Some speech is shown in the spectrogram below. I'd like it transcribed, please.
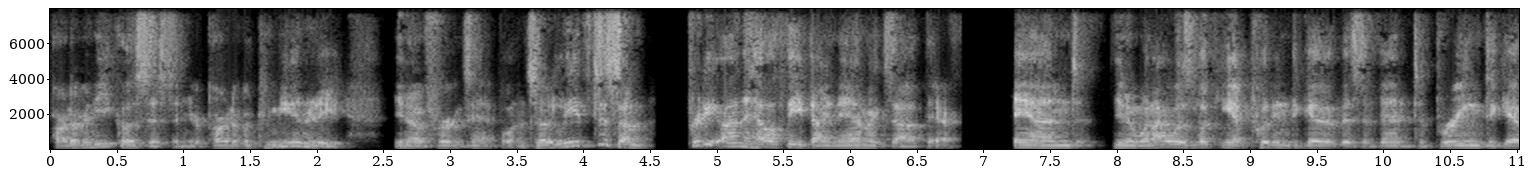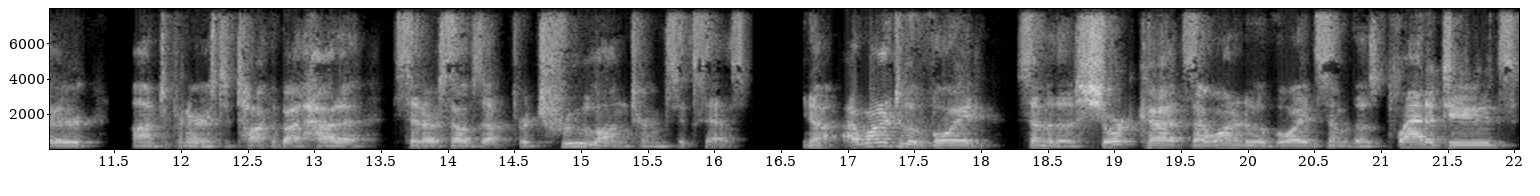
part of an ecosystem, you're part of a community, you know, for example. And so it leads to some pretty unhealthy dynamics out there. And, you know, when I was looking at putting together this event to bring together entrepreneurs to talk about how to set ourselves up for true long term success, you know, I wanted to avoid some of those shortcuts. I wanted to avoid some of those platitudes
